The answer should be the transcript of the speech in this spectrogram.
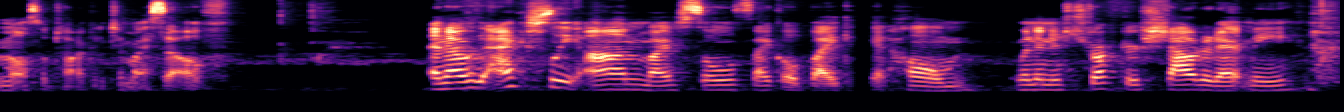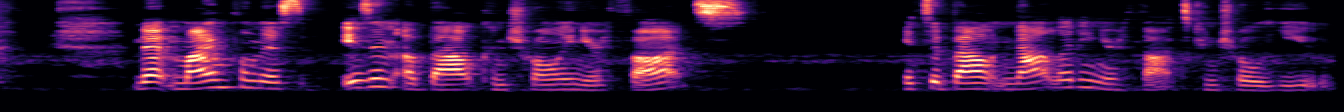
I'm also talking to myself. And I was actually on my soul cycle bike at home when an instructor shouted at me that mindfulness isn't about controlling your thoughts, it's about not letting your thoughts control you.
